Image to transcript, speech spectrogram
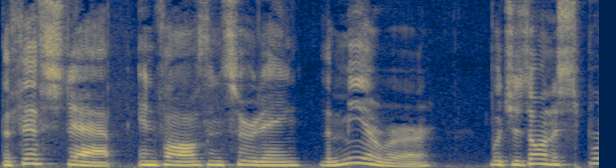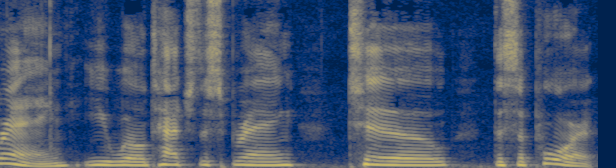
The fifth step involves inserting the mirror, which is on a spring. You will attach the spring to the support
